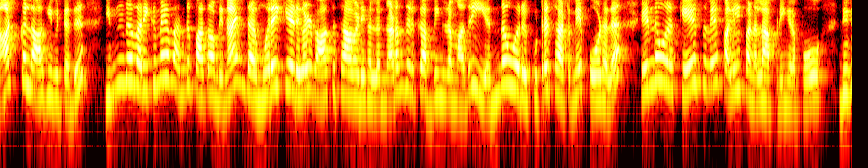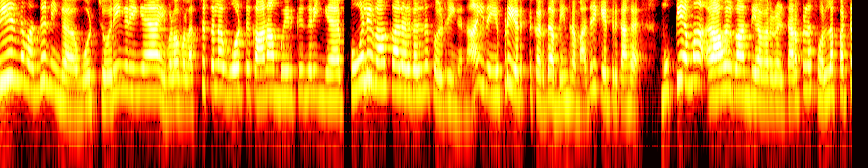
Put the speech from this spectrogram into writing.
நாட்கள் ஆகிவிட்டது. இந்த வரைக்குமே வந்து பார்த்தோம் அப்படின்னா, இந்த முறைகேடுகள் வாக்குச்சாவடிகளில் நடந்திருக்கு அப்படிங்கிற மாதிரி எந்த ஒரு குற்றச்சாட்டுமே போடலை எந்த ஒரு கேஸுமே ஃபைல் பண்ணலை அப்படிங்கிறப்போ, திடீர்னு வந்து நீங்கள் ஓட் சொறிங்கிறீங்க இவ்வளவு லட்சத்தில் ஓட்டு காணாமல் போயிருக்குங்கிறீங்க, போலி வாக்காளர்கள்னு சொல்றீங்கன்னா, இதை எப்படி எடுத்துக்கிறது அப்படின்ற மாதிரி கேட்டிருக்காங்க. முக்கியமா ராகுல் காந்தி அவர்கள் தரப்புல சொல்லப்பட்ட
